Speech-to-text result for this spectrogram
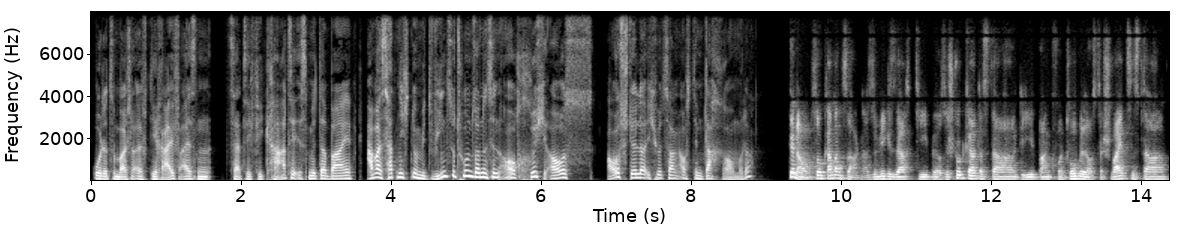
oder zum Beispiel auch die Reifeisen-Zertifikate ist mit dabei. Aber es hat nicht nur mit Wien zu tun, sondern es sind auch durchaus Aussteller, ich würde sagen, aus dem Dachraum, oder? Genau, so kann man es sagen. Also wie gesagt, die Börse Stuttgart ist da, die Bank von Tobel aus der Schweiz ist da,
